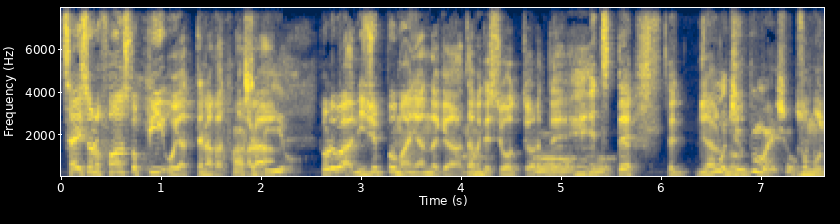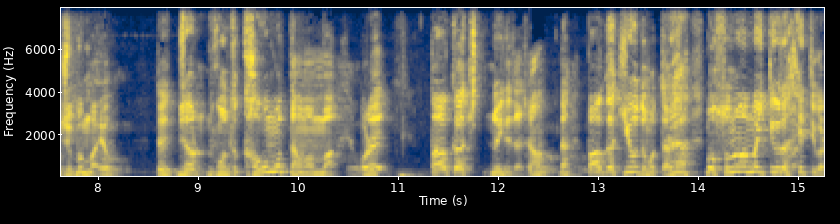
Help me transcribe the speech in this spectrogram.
最初のファースト P をやってなかったから、それは20分前にやんなきゃダメですよって言われて、えー、っつって、で、じゃあ。もう10分前でしょ？そう、もう10分前よ。で、じゃあ、ほんと、カゴ持ったまんま、俺、パーカー脱いでたじゃん、うん、パーカー着ようと思ったら、もうそのまんま行ってくださいって言う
